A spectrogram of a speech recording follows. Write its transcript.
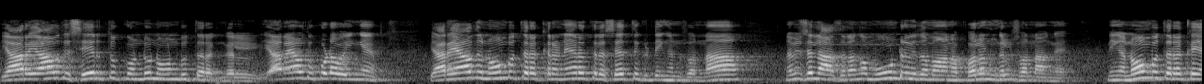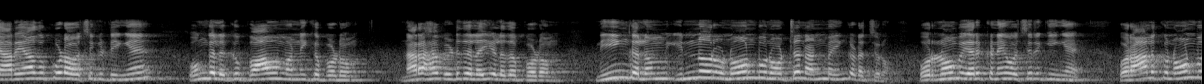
யாரையாவது சேர்த்து கொண்டு நோன்பு திறங்கள். யாரையாவது கூட வைங்க. யாரையாவது நோன்பு திறக்கிற நேரத்தில் சேர்த்துக்கிட்டீங்கன்னு சொன்னால் நபிசல்லா ஆசலங்க மூன்று விதமான பலன்கள் சொன்னாங்க. நீங்கள் நோன்பு திறக்க யாரையாவது கூட வச்சுக்கிட்டீங்க உங்களுக்கு பாவம் மன்னிக்கப்படும். நரக விடுதலை எழுதப்படும். நீங்களும் இன்னொரு நோன்பு நோற்ற நன்மையும் கிடச்சிரும். ஒரு நோன்பு ஏற்கனவே வச்சுருக்கீங்க. ஒரு ஆளுக்கு நோன்பு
